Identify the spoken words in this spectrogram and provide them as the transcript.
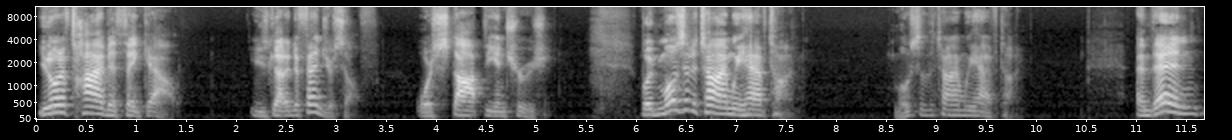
You don't have time to think out. You've got to defend yourself or stop the intrusion. But most of the time, we have time. Most of the time, we have time. And then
